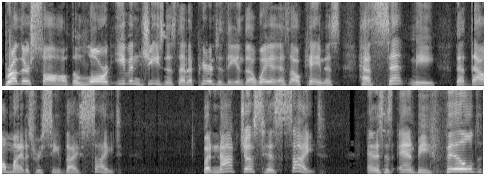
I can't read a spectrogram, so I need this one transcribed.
Brother Saul, the Lord, even Jesus, that appeared unto thee in the way as thou camest, hath sent me that thou mightest receive thy sight, but not just his sight." And it says, and be filled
